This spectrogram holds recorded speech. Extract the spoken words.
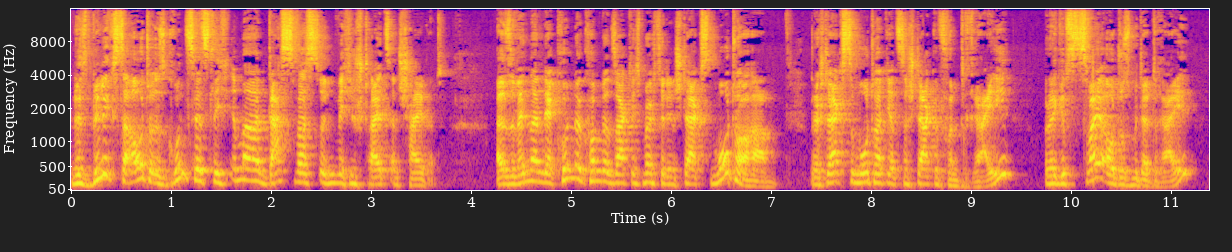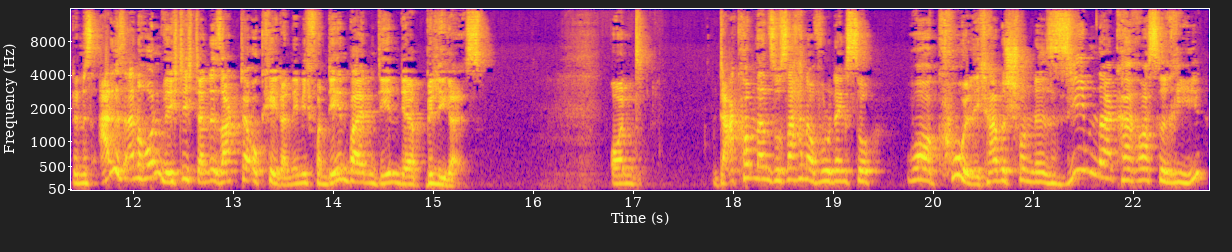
Und das billigste Auto ist grundsätzlich immer das, was irgendwelche Streits entscheidet. Also wenn dann der Kunde kommt und sagt, ich möchte den stärksten Motor haben, und der stärkste Motor hat jetzt eine Stärke von drei, und da gibt es zwei Autos mit der drei, dann ist alles andere unwichtig, dann sagt er, okay, dann nehme ich von den beiden den, der billiger ist. Und da kommen dann so Sachen auf, wo du denkst so, wow, cool, ich habe schon eine siebener Karosserie,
